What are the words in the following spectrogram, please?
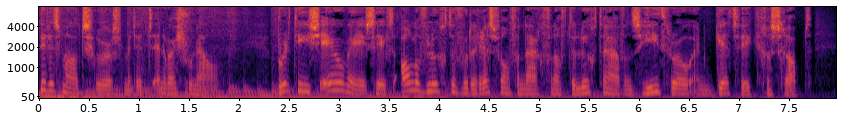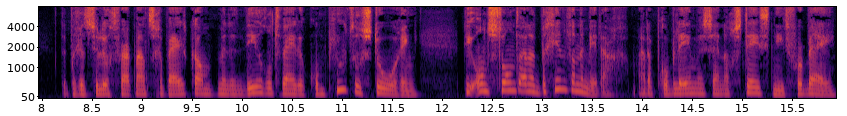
Dit is Maud Schreurs met het NOS Journaal. British Airways heeft alle vluchten voor de rest van vandaag vanaf de luchthavens Heathrow en Gatwick geschrapt. De Britse luchtvaartmaatschappij kampt met een wereldwijde computerstoring. Die ontstond aan het begin van de middag, maar de problemen zijn nog steeds niet voorbij.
